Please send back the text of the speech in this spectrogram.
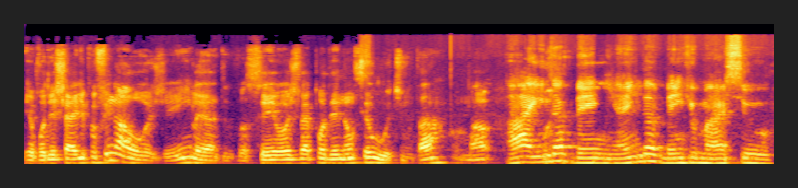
eu vou deixar ele para o final hoje, hein, Leandro? Você hoje vai poder não ser o último, tá? Uma... Ah, ainda bem, ainda bem que o Márcio.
